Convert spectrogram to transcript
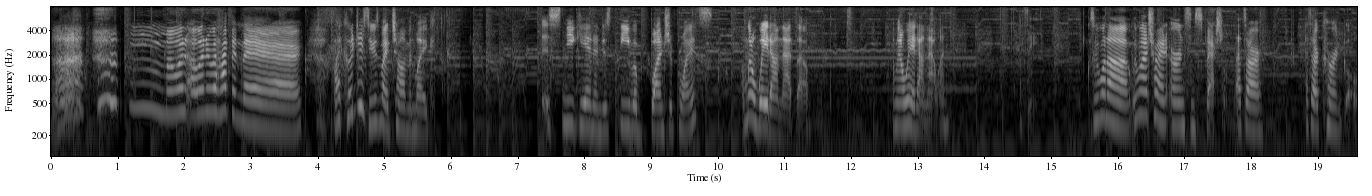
hmm, I, wonder, I wonder what happened there. I could just use my chum and like sneak in and just thieve a bunch of points. I'm gonna wait on that though. I'm gonna wait on that one. Let's see, Cause we wanna we wanna try and earn some special. That's our that's our current goal.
